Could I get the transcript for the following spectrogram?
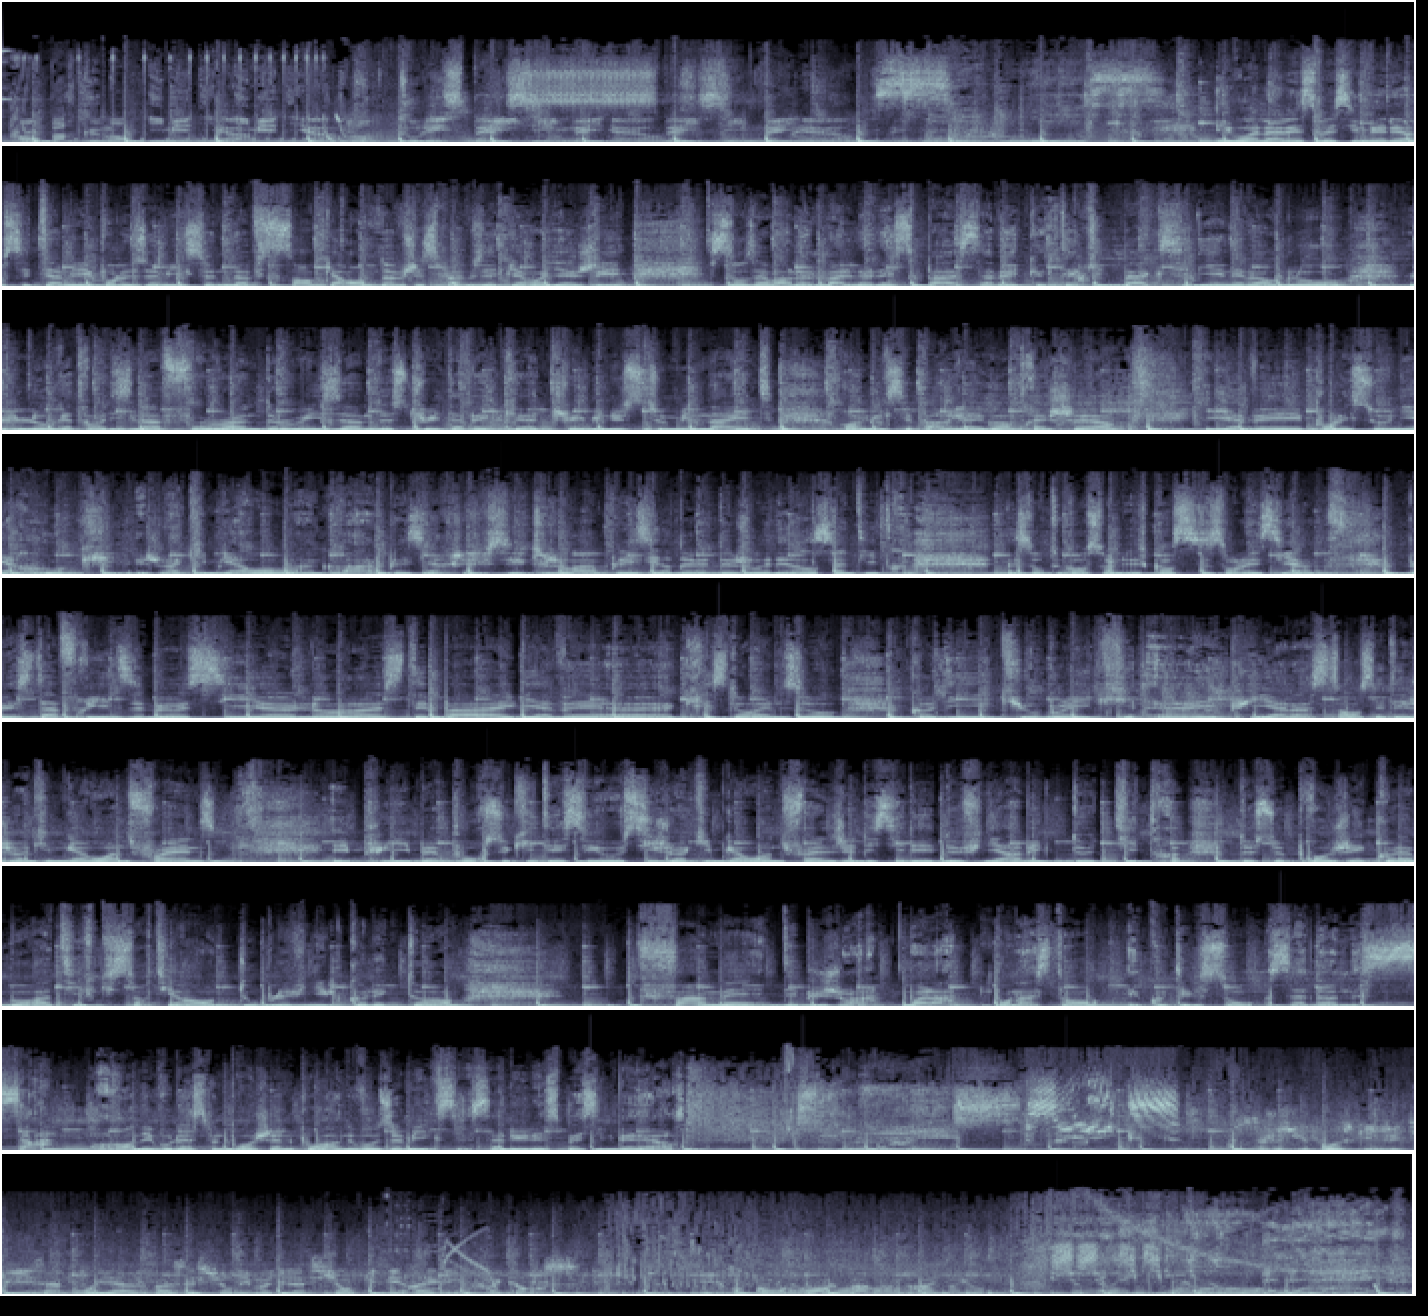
Embarquement immédiat, pour tous les Space Invaders. Et voilà, les Space Invaders, c'est terminé pour le The Mix 949. J'espère que vous avez bien voyagé sans avoir le mal de l'espace avec Take It Back signé Neverglow, le Low 99 Run the Rhythm, The Street avec 3 euh, Minutes to Midnight, remixé par Gregor Thresher. Il y avait pour les souvenirs Hook, Joachim Garraud, un, plaisir, c'est toujours un plaisir de, jouer des anciens titres, surtout quand, ce sont les siens. Besta Fritz, mais aussi euh, Low Stepa, il y avait Chris Lorenzo, Cody Kubrick, et puis à l'instant c'était Joachim Garraud and Friends. Et puis ben, pour se quitter, c'est aussi Joachim Garraud and Friends. J'ai décidé de finir avec deux titres de ce projet collaboratif qui sortira en double vinyle collector fin mai, début juin. Voilà, pour l'instant, écoutez le son, ça donne ça. Rendez-vous la semaine prochaine pour un nouveau The Mix. Salut les Space Invaders. Je suppose qu'ils utilisent un brouillage basé sur des modulations qui dérèglent les fréquences. Ils vous contrôlent par ondes radio. Live.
